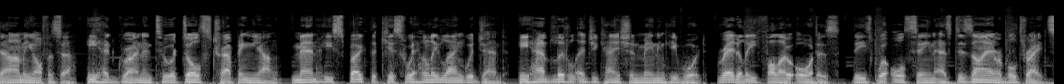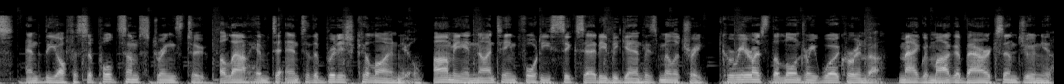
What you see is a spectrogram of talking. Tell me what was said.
Army officer. He had grown into a tall strapping young man he spoke the Kiswahili language and he had little education meaning he would readily follow orders. These were all seen as desirable traits and the officer pulled some strings to allow him to enter the British colonial army in 1946 Idi began his military career as the laundry worker in the Magamaga Barracks and Junior.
